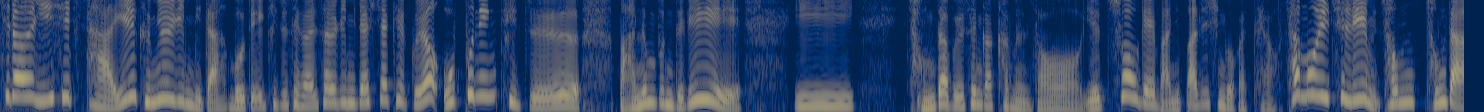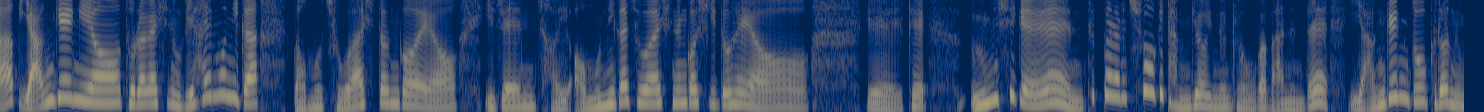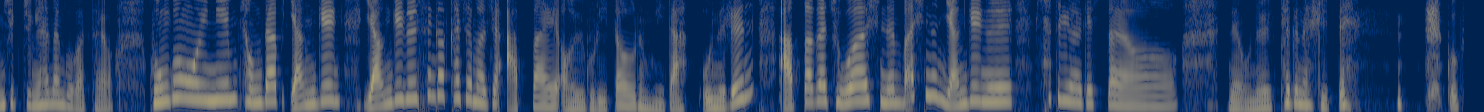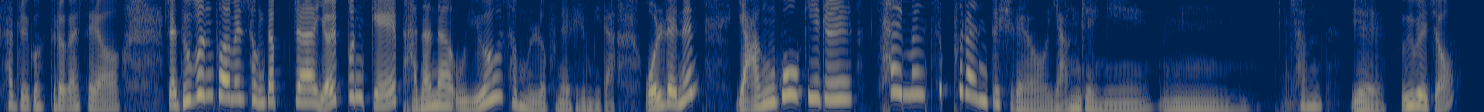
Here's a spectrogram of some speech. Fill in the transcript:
7월 24일 금요일입니다. 모두의 퀴즈 생활 서열입니다. 시작했고요. 오프닝 퀴즈. 많은 분들이 이 정답을 생각하면서 옛 추억에 많이 빠지신 것 같아요. 3517님, 정, 정답, 양갱이요. 돌아가신 우리 할머니가 너무 좋아하시던 거예요. 이젠 저희 어머니가 좋아하시는 것이기도 해요. 예, 이렇게 음식엔 특별한 추억이 담겨 있는 경우가 많은데 이 양갱도 그런 음식 중에 하나인 것 같아요. 0052님 정답 양갱, 양갱을 생각하자마자 아빠의 얼굴이 떠오릅니다. 오늘은 아빠가 좋아하시는 맛있는 양갱을 사드려야겠어요. 네, 오늘 퇴근하실 때 꼭 사들고 들어가세요. 자, 두 분 포함해서 정답자 10분께 바나나 우유 선물로 보내드립니다. 원래는 양고기를 삶은 스프라는 뜻이래요. 양갱이. 음, 참, 예, 의외죠?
